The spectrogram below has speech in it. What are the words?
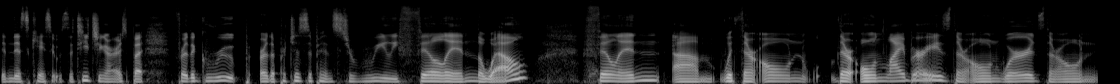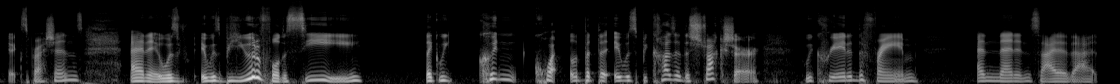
in this case it was the teaching artist, but for the group or the participants to really fill in the well fill in um, with their own their own libraries, their own words, their own expressions, and it was it was beautiful to see. Like we couldn't quite, but the, it was because of the structure. We created the frame, and then inside of that,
